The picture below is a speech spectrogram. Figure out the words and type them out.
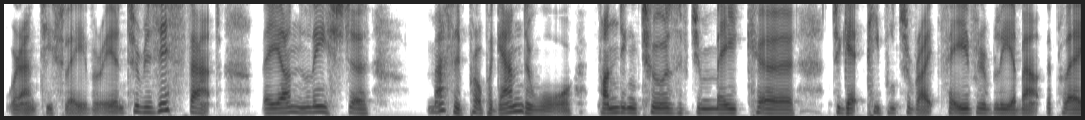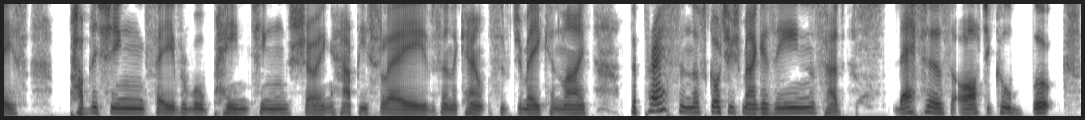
were anti slavery. And to resist that, they unleashed a massive propaganda war, funding tours of Jamaica to get people to write favorably about the place, publishing favorable paintings showing happy slaves and accounts of Jamaican life. The press and the Scottish magazines had letters, article, books,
